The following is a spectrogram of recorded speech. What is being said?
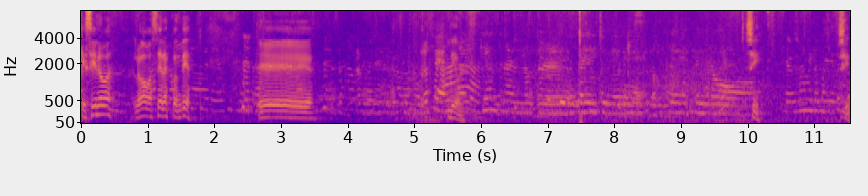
Que sí nomás, lo vamos a hacer a escondidas. Eh, dígame. ¿Qué entra en lo que te había dicho que los tres primero Sí. Sí,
